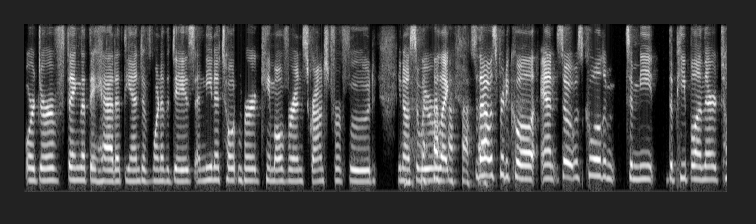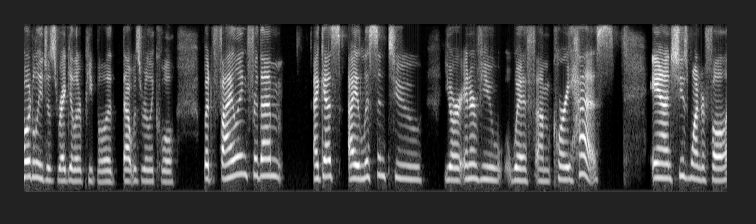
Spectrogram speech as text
hors d'oeuvre thing that they had at the end of one of the days, and Nina Totenberg came over and scrounged for food, you know, so we were like, so that was pretty cool. And so it was cool to, to meet the people, and they're totally just regular people. That was really cool. But filing for them, I guess I listened to your interview with um, Corey Hess, and she's wonderful.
